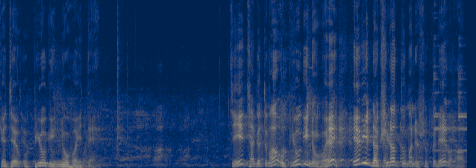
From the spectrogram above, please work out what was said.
કે જે ઉપયોગી ન હોય તે. જે જગતમાં ઉપયોગી ન હોય એવી દક્ષિણા તું મને સુખદેવ આપ.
